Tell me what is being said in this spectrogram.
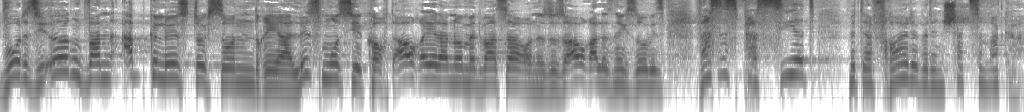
Wurde sie irgendwann abgelöst durch so einen Realismus? Hier kocht auch jeder nur mit Wasser und es ist auch alles nicht so, wie es. Was ist passiert mit der Freude über den Schatz im Acker?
